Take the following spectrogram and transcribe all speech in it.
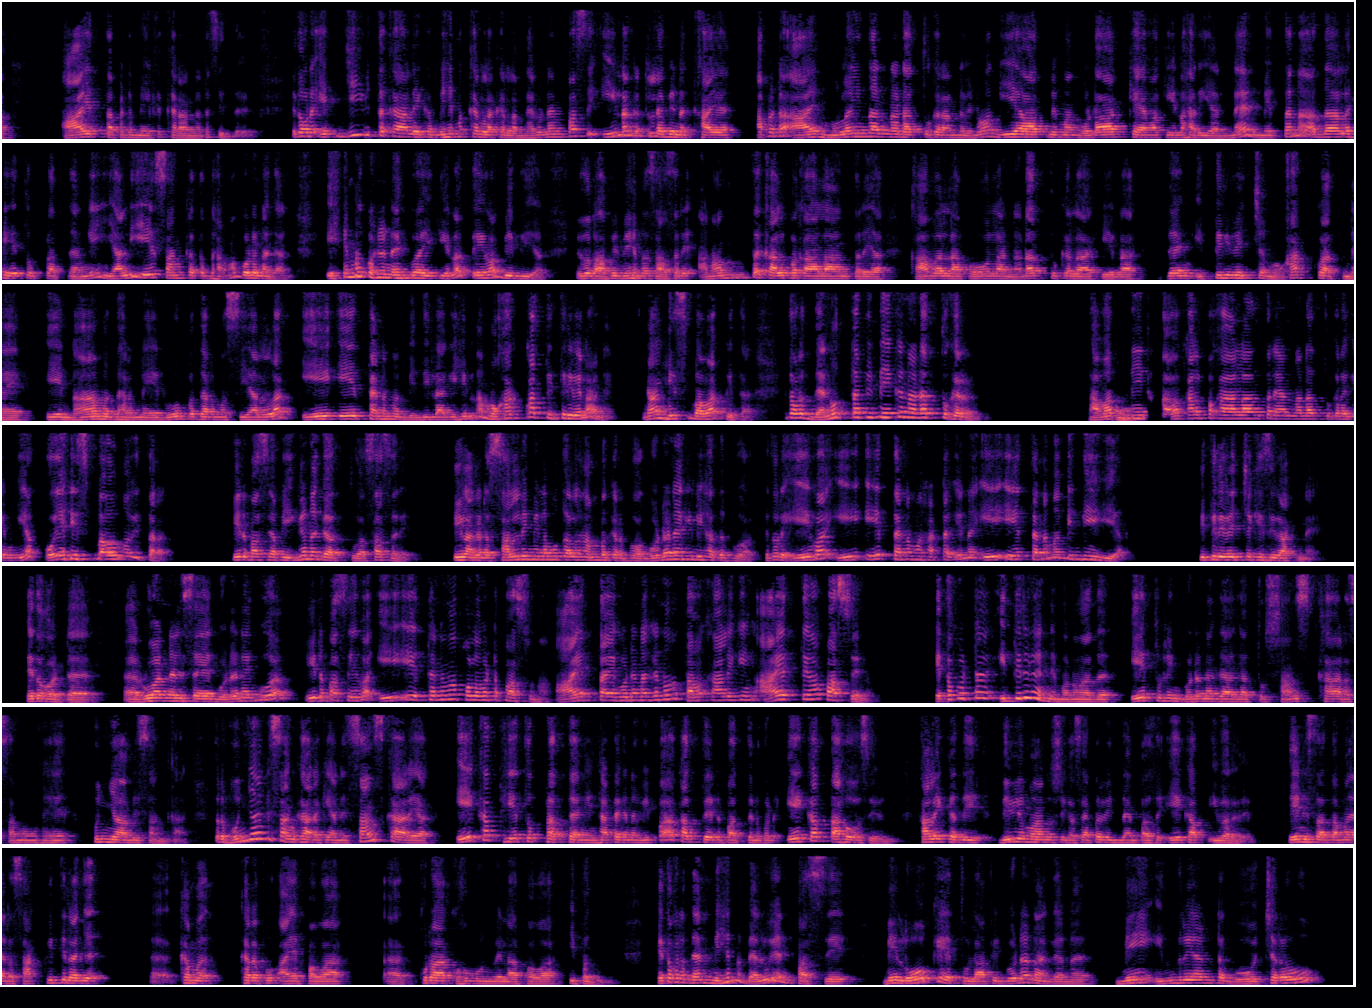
ආයෙත් අපිට මේක කරන්නට සිද්ධ වෙනවා. එතකොට එක් ජීවිත කාලයක මෙහෙම කරලා කරලා මරුණන් පස්සේ ඊළඟට ලැබෙන කය අපිට ආයෙ මුල ඉඳන් නඩත්තු කරන්න වෙනවා. ගිය ආත්මේ මං ගොඩාක් කෑවා කියලා හරියන්නේ මෙතන අදාළ හේතු ප්‍රත්‍යයෙන් යලි ඒ සංකත ධර්ම ගොඩනගන්න. එහෙම ගොඩ නැගුවයි කියලා ඒවා බිඳියා. එතකොට අපි මෙහෙම සසරේ අනන්ත කල්ප කාලාන්තරය කවලා පොවලා නඩත්තු කළා කියලා දැන් ඉතිරි වෙච්ච මොකක්වත් නැහැ. ඒ නාම ධර්ම, ඒ රූප ධර්ම සියල්ලක් ඒ ඒ තැනම බිඳිලා ගිහිල්ලා මොකක්වත් ඉතිරි වෙලා නැහැ. නිකන් හිස් බවක් විතරයි. ඒතකොට දැනුත් අපි මේක නඩත්තු කරනවා. තවත් මේක තව කල්ප කාලාන්තරයක් නඩත්තු කරගෙන ගියත් ඔය හිස් බවම විතරයි. ඊට පස්සේ අපි ඉගෙන ගත්තා සසරේ. ඊළඟට සල්ලි මිල මුදල් හම්බ කරපුවා, ගොඩනැගිලි හදපුවා. ඒතකොට ඒවා ඒ ඒ තැනම හටගෙන ඒ ඒ තැනම බිඳී ගියා. ඉතිරි වෙච්ච කිසිවක් නැහැ. එතකොට රුවන්වැලිසෑය ගොඩ නැගුවා ඊට පස්සේ ඒවා ඒ ඒ තැනම පොළවට පස් වුණා ආයෙත් අය ගොඩ නගනවා තව කාලෙකින් ආයෙත් ඒවා පස් වෙනවා එතකොට ඉතිරි වෙන්නේ මොනවද ඒ තුලින් ගොඩ නගාගත්තු සංස්කාර සමූහය පුඤ්ඤාභි සංඛාර. ඒතර පුඤ්ඤාභි සංඛාර කියන්නේ සංස්කාරයක් ඒකත් හේතු ප්‍රත්‍යයෙන් හටගෙන විපාකත්වයටපත් වෙනකොට ඒකත් අහෝසි වෙනවා. කලෙකදී දිව්‍ය මානුෂික සැප වින්දෙන් පස්සේ ඒකත් ඉවර වෙනවා. ඒ නිසා තමයි අර සක්විති රජ කම කරපු අය පවා කුරා කොහොමුන් වෙලා පවා ඉපදුනේ. එතකොට දැන් මෙහෙම බැලුවෙන් පස්සේ මේ ලෝකයේ තුල අපි ගොඩනගන මේ ඉන්ද්‍රයන්ට ගෝචර වූ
